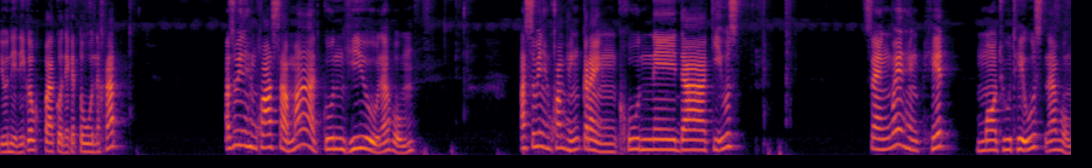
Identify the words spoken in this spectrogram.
ยูนิตนี้ก็ปรากฏในการ์ตูนนะครับอัศวินแห่งความสามารถกุนฮิลนะผมอัศวินแห่งความแข็งแกร่งคูเนดากิอุสแสงเวทแห่งเพชรมอร์ทูเทอุสนะผม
